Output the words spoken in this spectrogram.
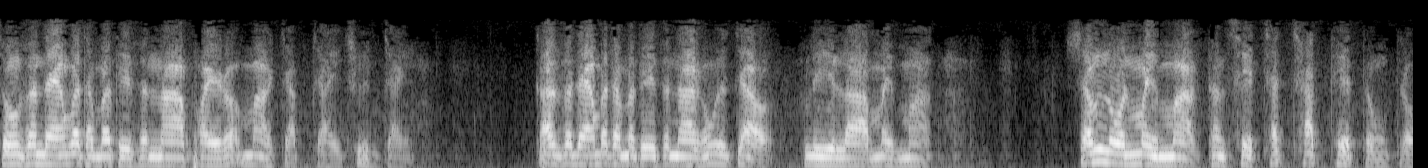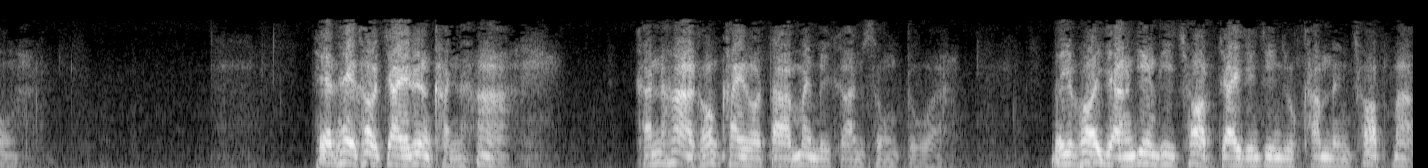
ทรงแสดงว่าธรรมเทศนาไพเราะมากจับใจชื่นใจ การแสดงพระธรรมเทศนาของพระเจ้าลีลาไม่มาก สำนวนไม่มากท่านเทศชัดๆ เทศตรงๆ เทศให้เข้าใจเรื่องขันห้า ขันห้าของใครก็ตามไม่มีการทรงตัว โดยเฉพาะอย่างยิ่งที่ชอบใจจริง ๆ อยู่คำหนึ่งชอบมาก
